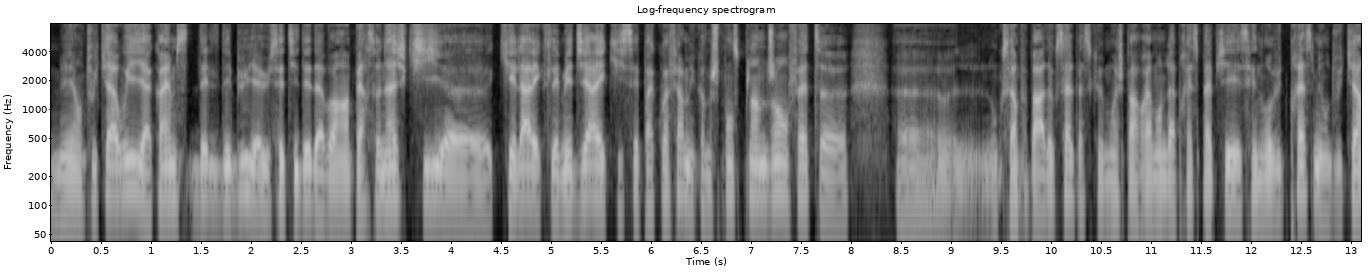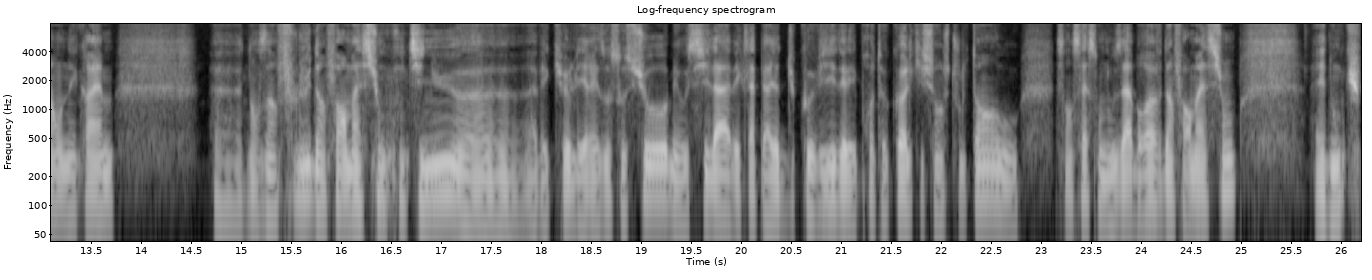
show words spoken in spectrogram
Mais en tout cas, oui, il y a quand même dès le début, il y a eu cette idée d'avoir un personnage qui euh, qui est là avec les médias et qui sait pas quoi faire. Mais comme je pense plein de gens en fait, euh, euh, donc c'est un peu paradoxal parce que moi je pars vraiment de la presse papier et c'est une revue de presse, mais en tout cas on est quand même euh, dans un flux d'informations continues euh, avec les réseaux sociaux, mais aussi là avec la période du Covid et les protocoles qui changent tout le temps, où sans cesse on nous abreuve d'informations. Et donc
